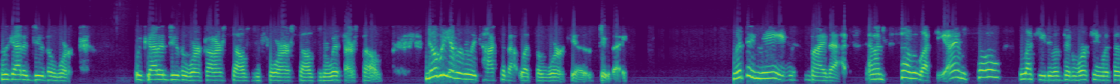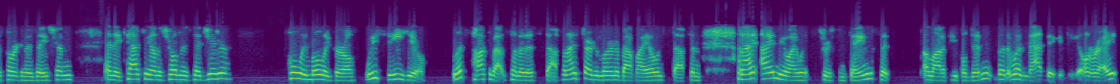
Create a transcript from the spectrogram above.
we got to do the work. We've got to do the work on ourselves and for ourselves and with ourselves. Nobody ever really talks about what the work is, do they? What they mean by that. And I'm so lucky. I am so lucky to have been working with this organization. And they tapped me on the shoulder and said, Ginger, holy moly, girl, we see you. Let's talk about some of this stuff. And I started to learn about my own stuff. And, and I, I knew I went through some things that a lot of people didn't, but it wasn't that big a deal, right?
